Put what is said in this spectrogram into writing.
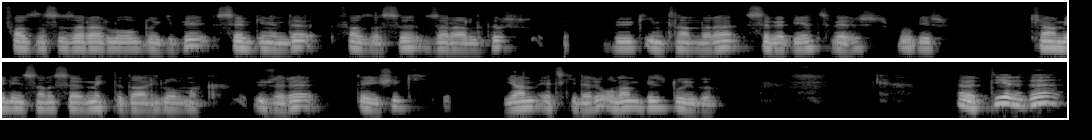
fazlası zararlı olduğu gibi sevginin de fazlası zararlıdır. Büyük imtihanlara sebebiyet verir. Bu bir kamil insanı sevmek de dahil olmak üzere değişik yan etkileri olan bir duygu. Evet, diğeri de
